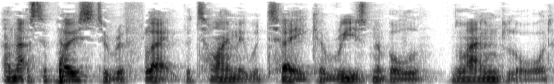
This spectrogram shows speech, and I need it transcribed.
And that's supposed to reflect the time it would take a reasonable landlord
